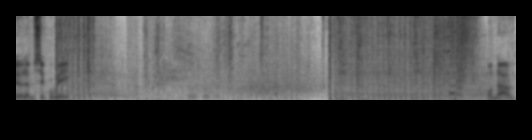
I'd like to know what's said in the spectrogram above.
Two of them super weak. Go, go, go. One down.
